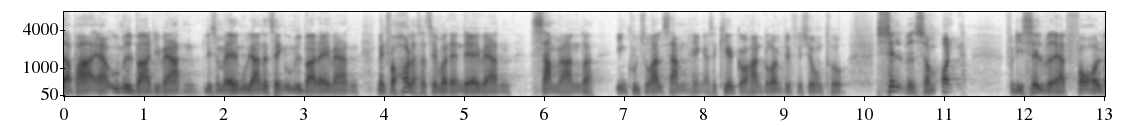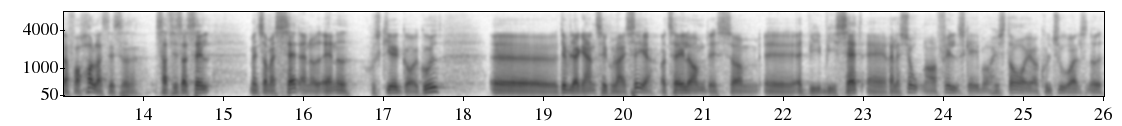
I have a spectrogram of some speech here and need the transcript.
der bare er umiddelbart i verden, ligesom alle mulige andre ting umiddelbart er i verden, men forholder sig til, hvordan det er i verden, sammen med andre, i en kulturel sammenhæng. Altså Kierkegaard har en berømt definition på selvet som ånd, fordi selvet er et forhold, der forholder sig, sig til sig selv, men som er sat af noget andet hos Kierkegaard i Gud. Øh, det vil jeg gerne sekularisere og tale om det som, øh, at vi, vi er sat af relationer og fællesskaber og historie og kultur og alt sådan noget.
